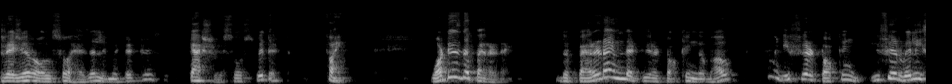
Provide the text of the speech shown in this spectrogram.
treasure also has a limited cash resource with it. Fine. What is the paradigm? The paradigm that we are talking about, I mean, if you're talking, if you're really,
